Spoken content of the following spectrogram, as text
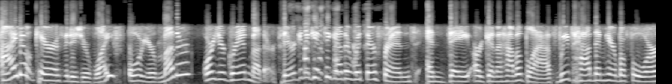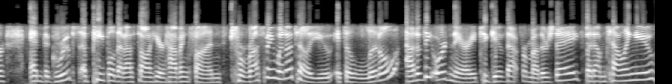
I don't care if it is your wife or your mother or your grandmother. They're going to get together with their friends and they are going to have a blast. We've had them here before, and the groups of people that I saw here having fun. Trust me when I tell you, it's a little out of the ordinary to give that for Mother's Day, but I'm telling you,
